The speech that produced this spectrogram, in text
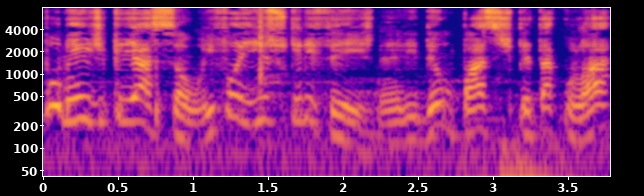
por meio de criação. E foi isso que ele fez, né? Ele deu um passe espetacular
